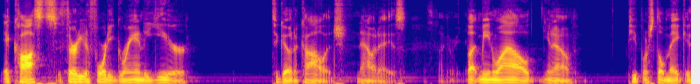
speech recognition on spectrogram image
it costs 30 to 40 grand a year to go to college nowadays. That's fucking ridiculous. But meanwhile, you know, people are still making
